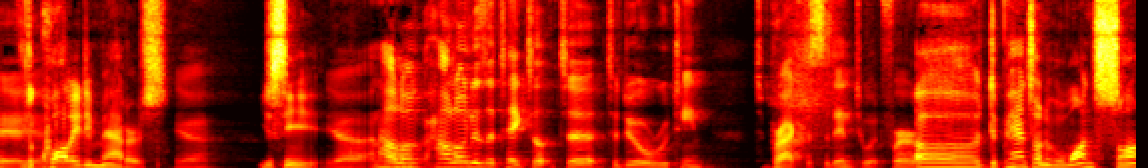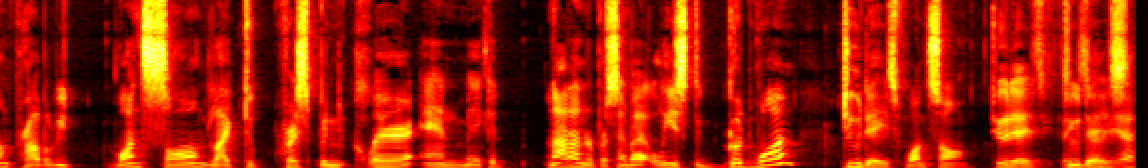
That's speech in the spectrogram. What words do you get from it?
yeah, the yeah. quality matters. yeah. You see, Yeah. And how long how long does it take to, to, to do a routine? To practice it into it for Uh, depends on one song. Probably one song, like to crisp and clear and make it not hundred percent, but at least a good one. Two days, one song. two days. Two so, days. yeah.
